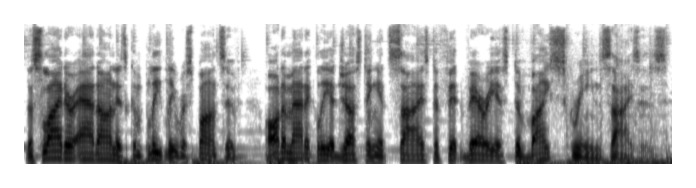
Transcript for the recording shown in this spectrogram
The slider add-on is completely responsive, automatically adjusting its size to fit various device screen sizes.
